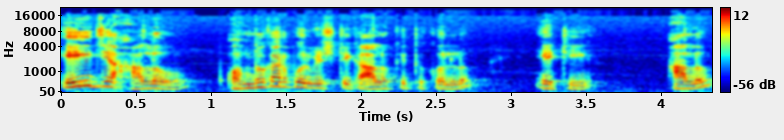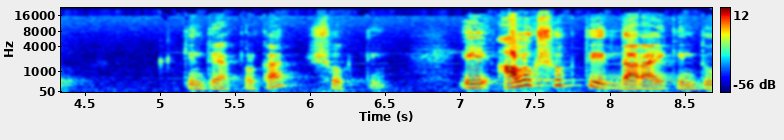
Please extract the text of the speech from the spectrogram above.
এই যে আলো অন্ধকার পরিবেশটিকে আলোকিত করল, এটি আলো, কিন্তু এক প্রকার শক্তি। এই আলোক শক্তির দ্বারাই কিন্তু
